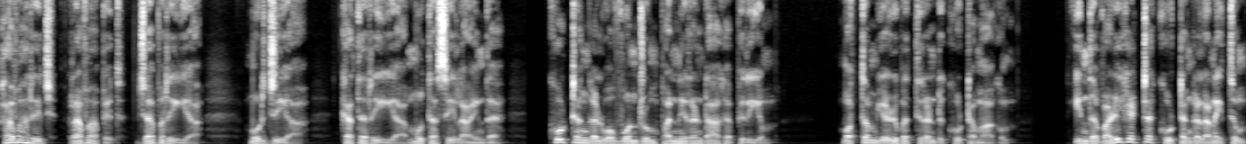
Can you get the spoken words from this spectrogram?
ஹவாரிஜ் ரவாபித் ஜபரியா முர்ஜியா கதரியா முத்தசிலா இந்த கூட்டங்கள் ஒவ்வொன்றும் பன்னிரண்டாக பிரியும். மொத்தம் எழுபத்திரண்டு கூட்டமாகும். இந்த வழிகெட்ட கூட்டங்கள் அனைத்தும்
